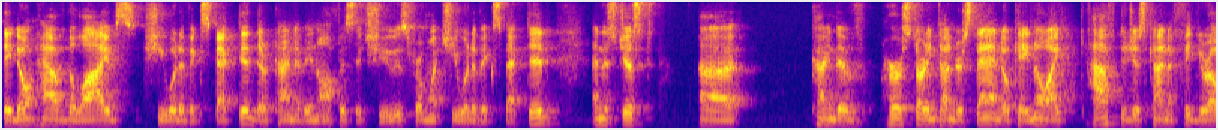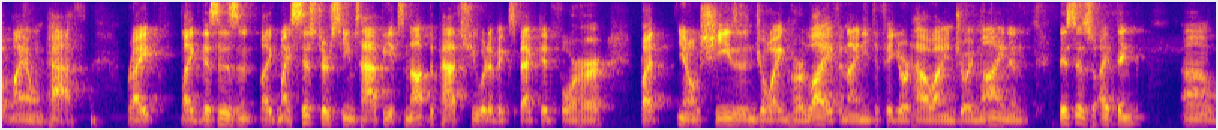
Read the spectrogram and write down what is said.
they don't have the lives she would have expected. They're kind of in opposite shoes from what she would have expected. And it's just uh, kind of her starting to understand okay no i have to just kind of figure out my own path right like this isn't like my sister seems happy. It's not the path she would have expected for her but you know she's enjoying her life and i need to figure out how i enjoy mine. And this is i think uh,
